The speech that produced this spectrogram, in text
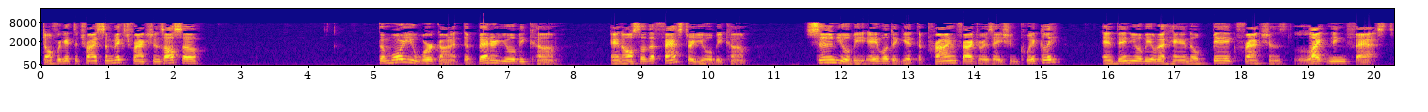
Don't forget to try some mixed fractions also. The more you work on it, the better you will become, and also the faster you will become. Soon you will be able to get the prime factorization quickly, and then you will be able to handle big fractions lightning fast.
